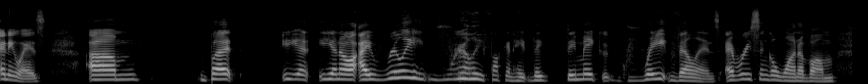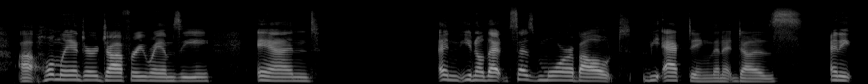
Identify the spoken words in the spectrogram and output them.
Anyways, um, but you, you know, I really, really fucking hate they they make great villains, every single one of them. Uh, Homelander, Joffrey, Ramsay, and and you know that says more about the acting than it does any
